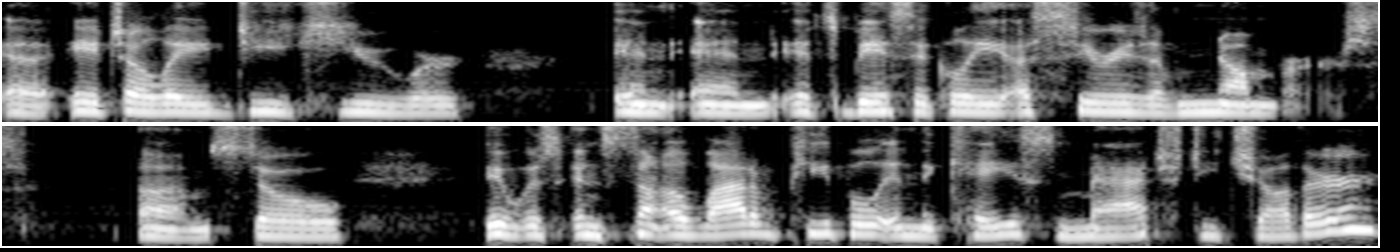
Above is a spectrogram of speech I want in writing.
a HLA DQ or and and it's basically a series of numbers. Um, so it was and so, a lot of people in the case matched each other,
